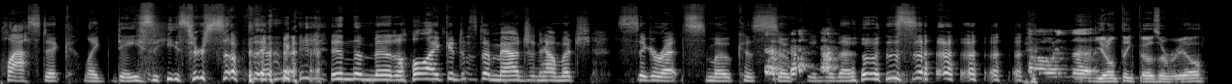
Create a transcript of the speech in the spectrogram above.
plastic like daisies or something in the middle. I could just imagine how much cigarette smoke has soaked into those. oh, and the You don't think those are real?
